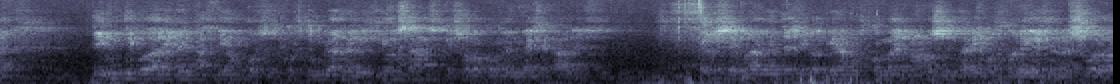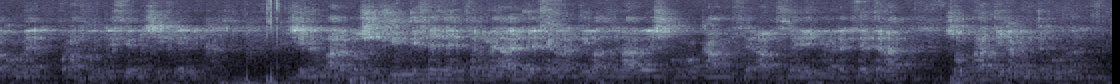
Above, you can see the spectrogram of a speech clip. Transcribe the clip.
tiene un tipo de alimentación por sus costumbres religiosas que solo comen vegetales. Pero seguramente si lo quieramos comer no nos sentaríamos con ellos en el suelo a comer por las condiciones higiénicas. Sin embargo, sus índices de enfermedades degenerativas graves como cáncer, Alzheimer, etc. son prácticamente nulas.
